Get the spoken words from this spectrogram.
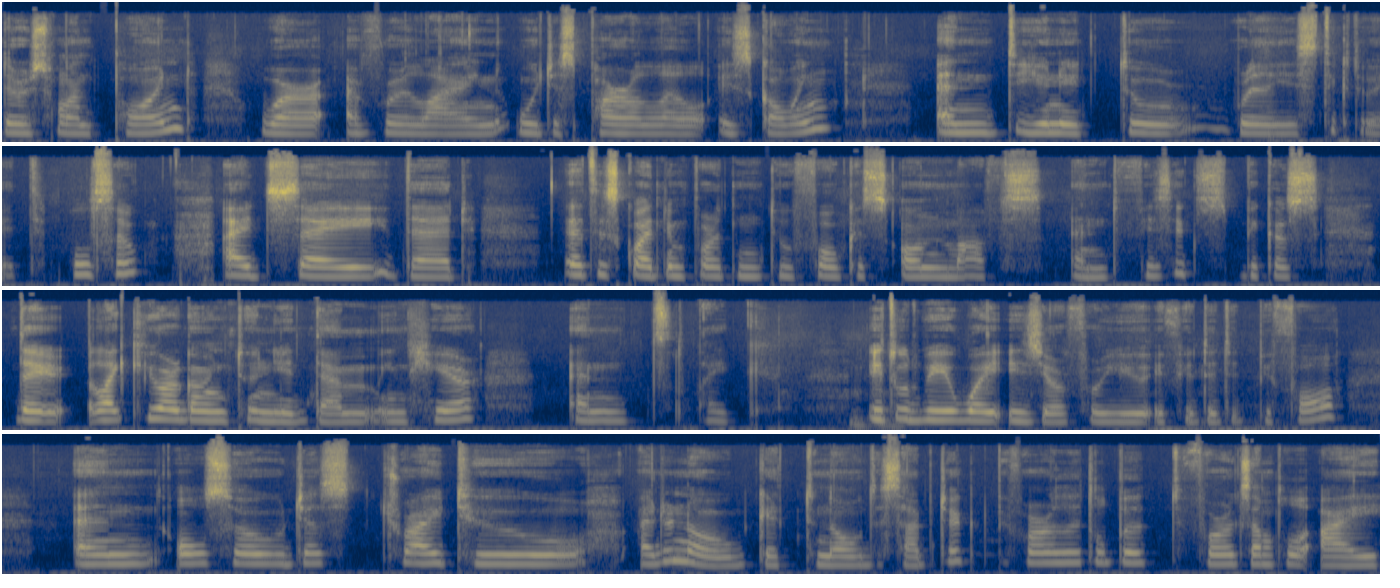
there's one point where every line which is parallel is going, and you need to really stick to it. Also, I'd say that it is quite important to focus on maths and physics because they like you are going to need them in here and like it would be way easier for you if you did it before. And also just try to i don't know get to know the subject before a little bit. For example i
